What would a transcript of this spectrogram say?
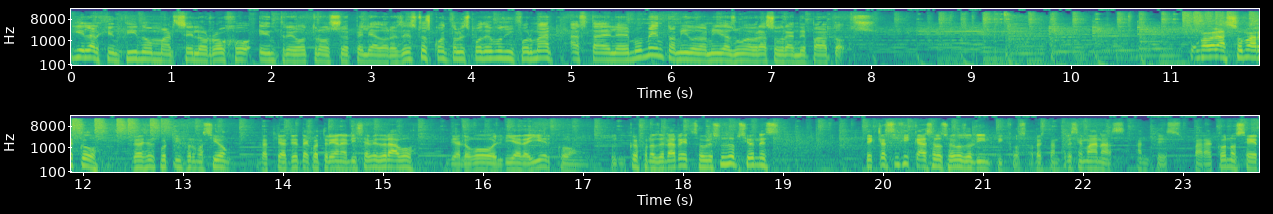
y el argentino Marcelo Rojo, entre otros peleadores. De esto es cuanto les podemos informar hasta el momento, amigos y amigas. Un abrazo grande para todos. Un abrazo, Marco. Gracias por tu información. La triatleta ecuatoriana Elizabeth Bravo dialogó el día de ayer con los micrófonos de la red sobre sus opciones de clasificarse a los Juegos Olímpicos. Restan tres semanas antes para conocer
